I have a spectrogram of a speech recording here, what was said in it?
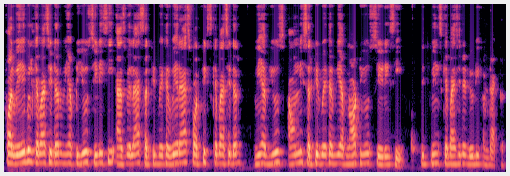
For variable capacitor we have to use CDC as well as circuit breaker. Whereas for fixed capacitor we have used only circuit breaker. We have not used CDC which means capacitor duty contactor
